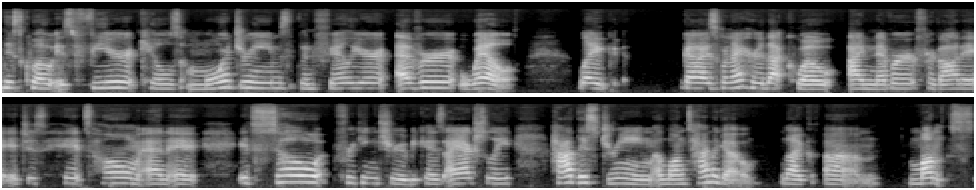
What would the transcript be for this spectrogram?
this quote is fear kills more dreams than failure ever will. Like guys when i heard that quote i never forgot it. It just hits home and it it's so freaking true because i actually had this dream a long time ago like um months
